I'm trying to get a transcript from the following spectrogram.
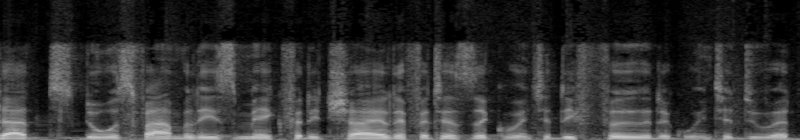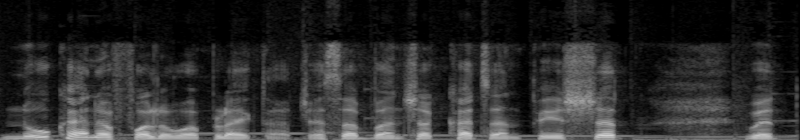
that those families make for the child if it is they're going to defer, they're going to do it. No kind of follow up like that. Just a bunch of cut and paste shit with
